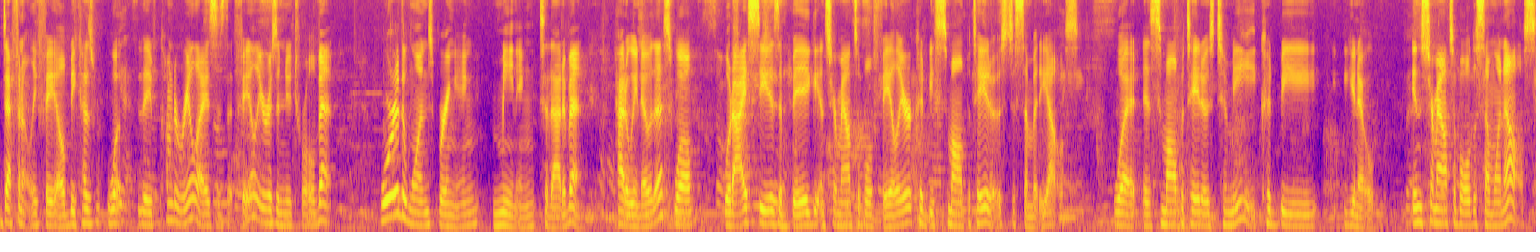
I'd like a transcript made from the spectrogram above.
definitely fail because what they've come to realize is that failure is a neutral event. We're the ones bringing meaning to that event. How do we know this? Well, what I see as a big insurmountable failure could be small potatoes to somebody else. What is small potatoes to me could be, you know, insurmountable to someone else.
